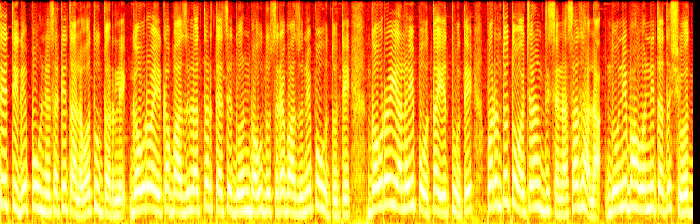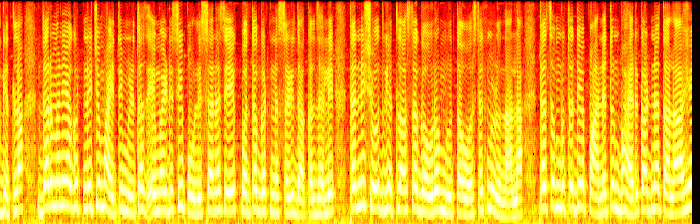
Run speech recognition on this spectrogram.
ते तिघे पोहण्यासाठी तलावात उतरले. गौरव एका बाजूला तर त्याचे दोन भाऊ दुसऱ्या बाजूने पोहत होते. गौरव यालाही पोहता येत होते परंतु तो अचानक दिसेनासा झाला. दोन्ही भावांनी त्याचा शोध घेतला. दरम्यान या घटनेची माहिती मिळताच एम एमआयडीसी पोलीस ठाण्याचे एक पथक घटनास्थळी दाखल झाले. त्यांनी शोध घेतला असता गौरव मृत अवस्थेत मिळून आला. त्याचा मृतदेह पाण्यातून बाहेर काढण्यात आला आहे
